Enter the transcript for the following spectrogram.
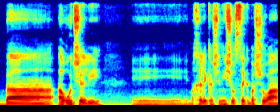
בערוץ שלי, אה, בחלק השני שעוסק בשואה.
